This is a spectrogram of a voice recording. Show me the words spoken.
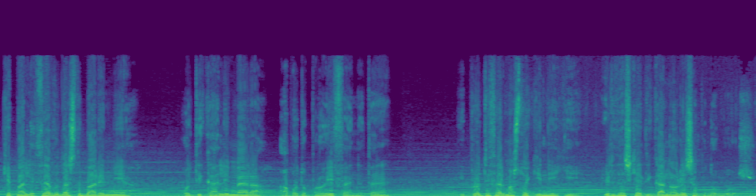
Και παληθεύοντας την παροιμία ότι καλή μέρα από το πρωί φαίνεται, η πρώτη φέρμα στο κυνήγι ήρθε σχετικά νωρίς από τον Μπος,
